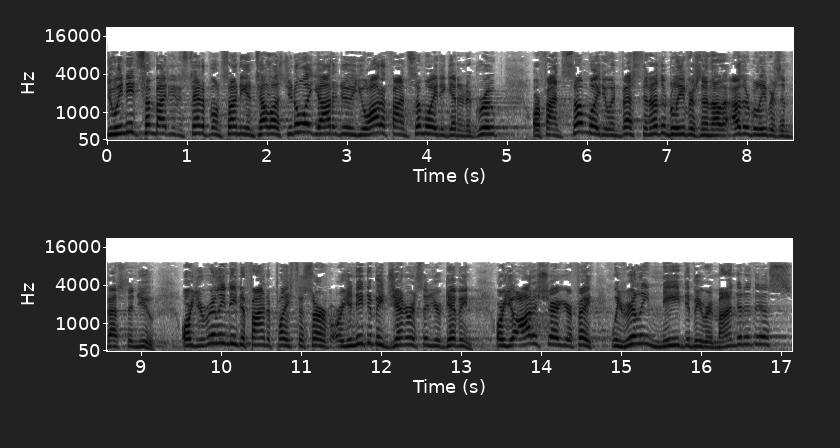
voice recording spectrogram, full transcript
Do we need somebody to stand up on Sunday and tell us, you know what you ought to do? You ought to find some way to get in a group or find some way to invest in other believers and other believers invest in you. Or you really need to find a place to serve or you need to be generous in your giving or you ought to share your faith. We really need to be reminded of this.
